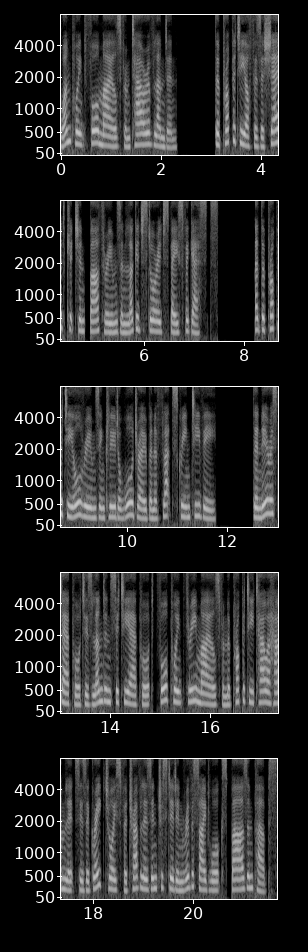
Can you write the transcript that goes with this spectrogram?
1.4 miles from Tower of London. The property offers a shared kitchen, bathrooms and luggage storage space for guests. At the property all rooms include a wardrobe and a flat-screen TV. The nearest airport is London City Airport, 4.3 miles from the property Tower Hamlets is a great choice for travellers interested in riverside walks, bars and pubs.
